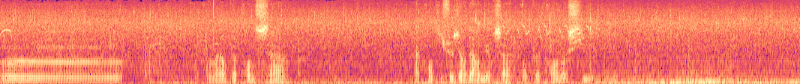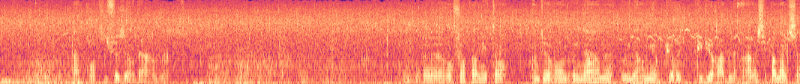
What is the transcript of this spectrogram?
Hum. Ouais, on peut prendre ça. Apprenti faiseur d'armure, ça, on peut prendre aussi. Apprenti faiseur d'armes. Euh, renfort permettant de rendre une arme ou une armure plus, durable. Ah ouais, c'est pas mal ça.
